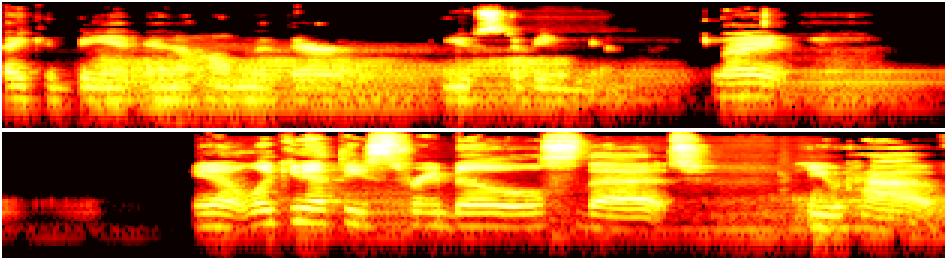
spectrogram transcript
they could be in, in a home that they're used to being in. Right. You know, looking at these three bills that you have,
